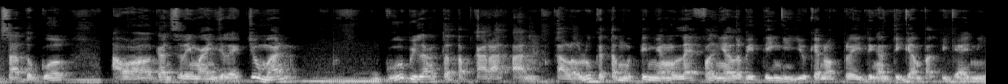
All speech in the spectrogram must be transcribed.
satu gol. awal kan sering main jelek. Cuman gue bilang tetap karatan. Kalau lu ketemu tim yang levelnya lebih tinggi, you cannot play dengan 3-4-3 ini.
